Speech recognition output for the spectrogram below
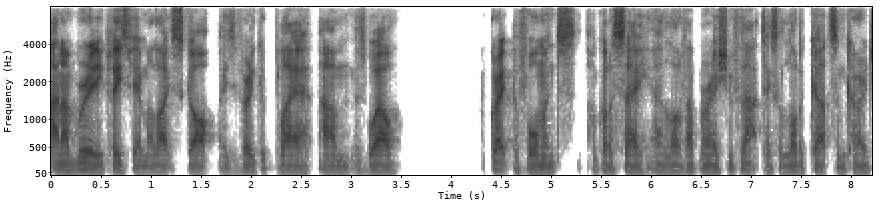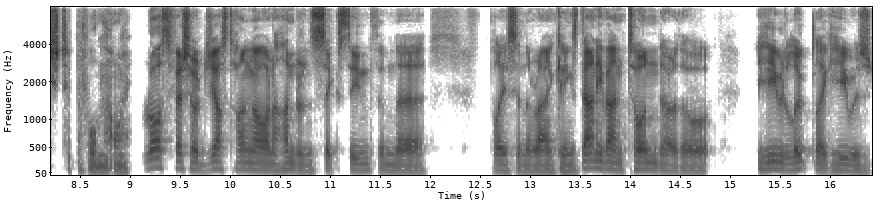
and I'm really pleased for him. I like Scott. He's a very good player um, as well. Great performance, I've got to say. A lot of admiration for that. It takes a lot of guts and courage to perform that way. Ross Fisher just hung on 116th in the place in the rankings. Danny Van Tonder, though, he looked like he was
